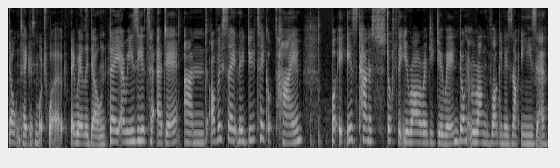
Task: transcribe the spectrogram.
don't take as much work. They really don't. They are easier to edit and obviously they do take up time but it is kind of stuff that you're already doing. Don't get me wrong, vlogging is not easy. Well,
